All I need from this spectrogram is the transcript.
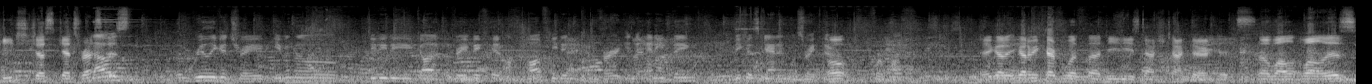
Peach just gets rested. That was a really good trade, even though DDD got a very big hit on Puff. He didn't convert into anything because Ganon was right there Oh. for Puff. Yeah, you gotta, you gotta be careful with uh, DD's dash attack there. It's uh, while while it is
